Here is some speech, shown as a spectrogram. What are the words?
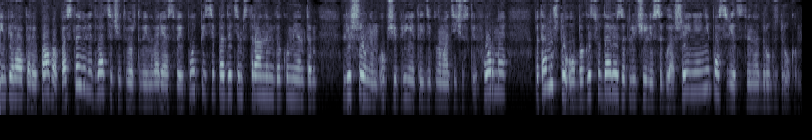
Император и папа поставили 24 января свои подписи под этим странным документом, лишенным общепринятой дипломатической формы, потому что оба государя заключили соглашение непосредственно друг с другом.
